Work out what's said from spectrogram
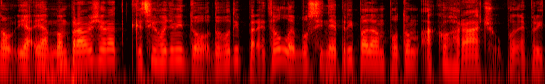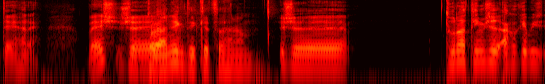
no ja, ja mám práve že rád, keď si hodený do, do vody preto, lebo si nepripadám potom ako hráč úplne pri tej hre. Vieš, že... To ja nikdy, keď sa hrám. že tu na tým, že ako keby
